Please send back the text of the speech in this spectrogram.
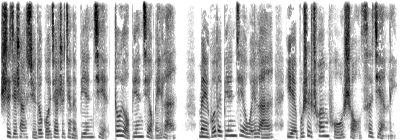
世界上许多国家之间的边界都有边界围栏，美国的边界围栏也不是川普首次建立。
